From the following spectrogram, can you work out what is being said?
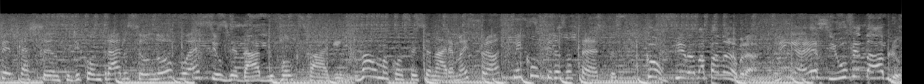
Perca a chance de comprar o seu novo SUVW Volkswagen. Vá a uma concessionária mais próxima e confira as ofertas. Confira na Panambra. Linha SUVW,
